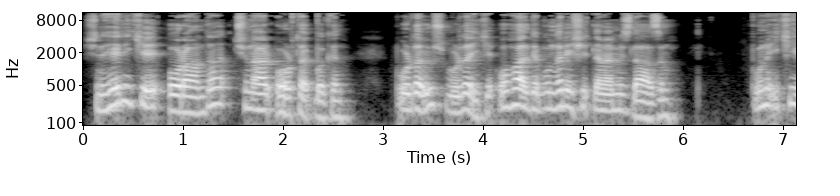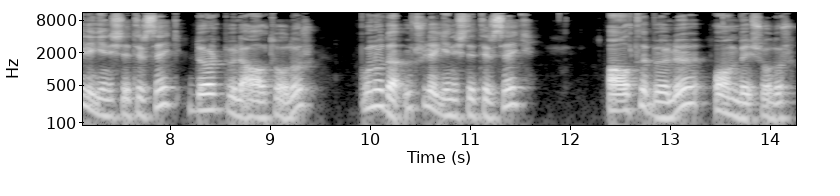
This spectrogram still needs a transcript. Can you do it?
Şimdi her iki oranda çınar ortak bakın. Burada 3, burada 2. O halde bunları eşitlememiz lazım. Bunu 2 ile genişletirsek 4 bölü 6 olur. Bunu da 3 ile genişletirsek 6 bölü 15 olur.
